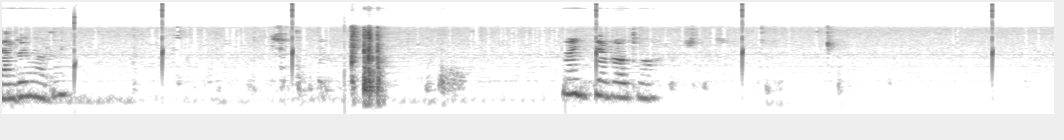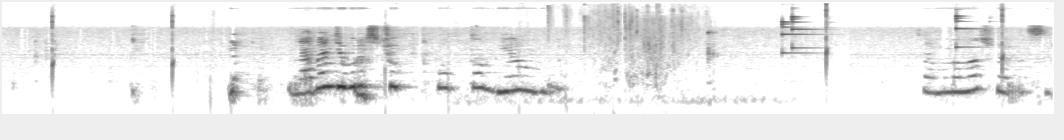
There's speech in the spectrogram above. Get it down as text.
Ben duymadım. Ben devraldım. Ya bence burası çok boktan bir yer oluyor. Sen bunu nasıl görmezsin?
